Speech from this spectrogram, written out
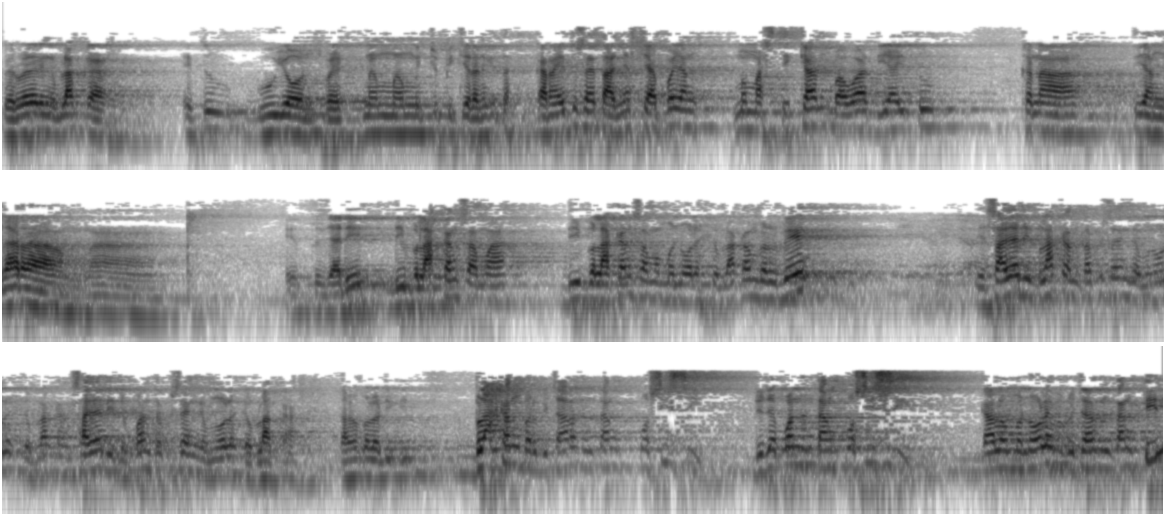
berbeda dengan belakang. Itu guyon memicu pikiran kita. Karena itu saya tanya siapa yang memastikan bahwa dia itu kena tiang garam. Nah, Itu jadi di belakang sama di belakang sama menoleh ke belakang berbeda. Ya saya di belakang tapi saya nggak menoleh ke belakang. Saya di depan tapi saya nggak menoleh ke belakang. Tapi kalau di belakang berbicara tentang posisi, di depan tentang posisi. Kalau menoleh berbicara tentang tin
